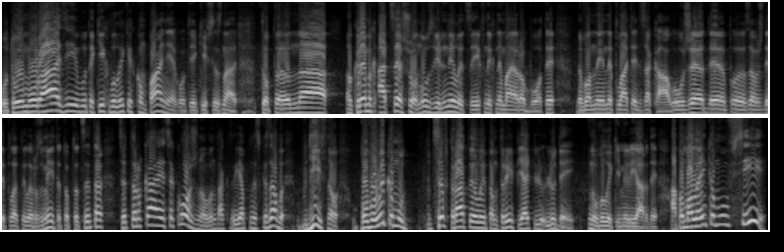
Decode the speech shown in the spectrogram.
У тому разі в таких великих компаніях, от які всі знають. Тобто на окремих, а це що? Ну звільнили цих, в них немає роботи, вони не платять за каву вже, де е, завжди платили. Розумієте? Тобто, це це торкається кожного. Вон так я б не сказав. Дійсно, по великому. Це втратили там 3-5 людей, ну великі мільярди. А по маленькому всі,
